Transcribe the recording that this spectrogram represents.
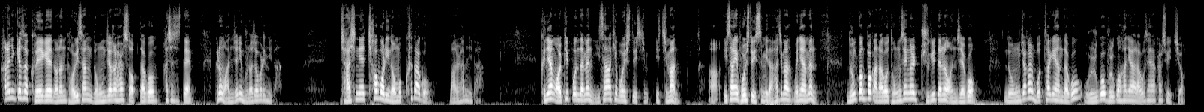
하나님께서 그에게 너는 더 이상 농작을 할 수 없다고 하셨을 때 그는 완전히 무너져 버립니다. 자신의 처벌이 너무 크다고 말을 합니다. 그냥 얼핏 본다면 이상하게 보일 수도 있, 지만 어, 이상해 보일 수도 있습니다. 하지만 왜냐하면 눈 껌뻑 안 하고 동생을 죽일 때는 언제고 농작을 못하게 한다고 울고 불고 하냐라고 생각할 수 있죠.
